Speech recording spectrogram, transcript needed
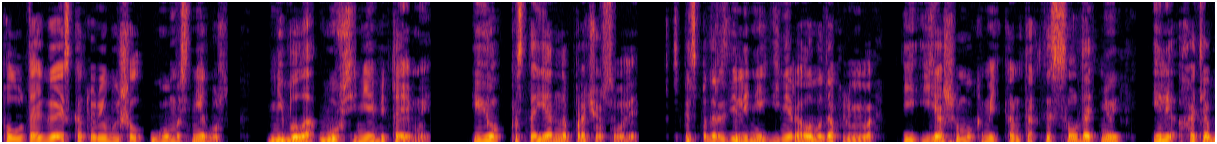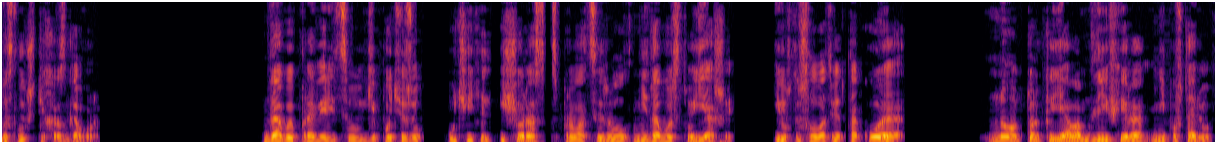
полутайга, из которой вышел Гомос Негус, не была вовсе необитаемой. Ее постоянно прочесывали. Спецподразделение генерала Водоплюева, и Яша мог иметь контакты с солдатней или хотя бы слышать их разговоры. Дабы проверить свою гипотезу, учитель еще раз спровоцировал недовольство Яши и услышал в ответ такое, но только я вам для эфира не повторю,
